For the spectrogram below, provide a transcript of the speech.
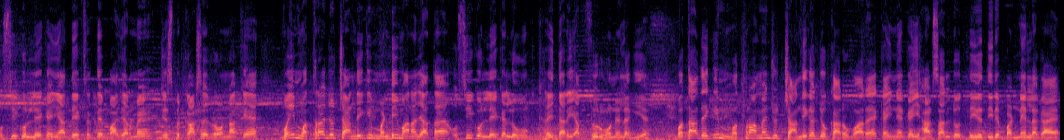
उसी को लेकर यहाँ देख सकते हैं बाज़ार में जिस प्रकार से रौनक है, वहीं मथुरा जो चांदी की मंडी माना जाता है, उसी को लेकर लोगों की खरीदारी अब शुरू होने लगी है। बता दें कि मथुरा में जो चांदी का जो कारोबार है, कहीं ना कहीं हर साल जो धीरे धीरे बढ़ने लगा है।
